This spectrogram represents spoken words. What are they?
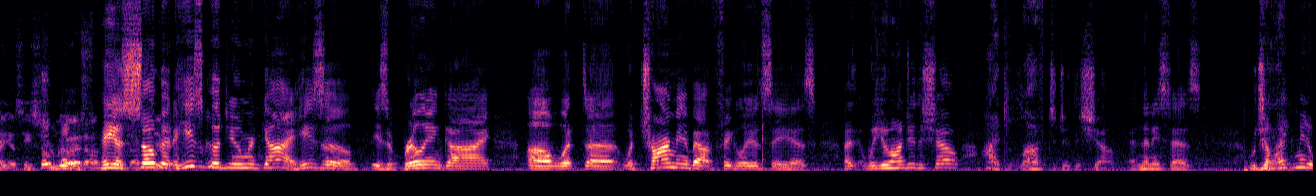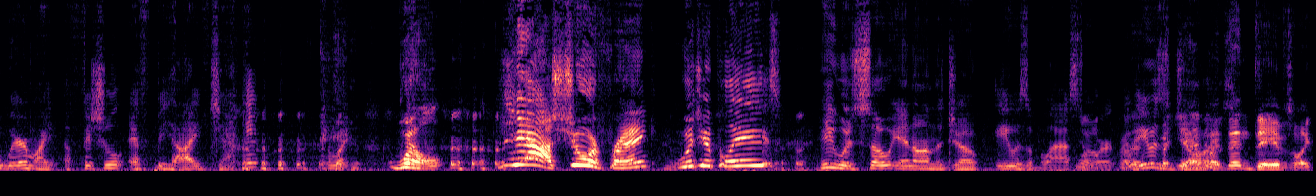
serious. He's so Tremendous. good. On, He is on so TV. good. He's a good humored guy. He's a he's a brilliant guy. Uh, what uh, what charmed me about Figliuzzi is, I, well, you want to do the show? I'd love to do the show. And then he says, "Would you like me to wear my official FBI jacket?" I'm like, "Well, yeah, sure, Frank. Would you please?" He was so in on the joke. He was a blast to work with. He was But yeah, but then Dave's like,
